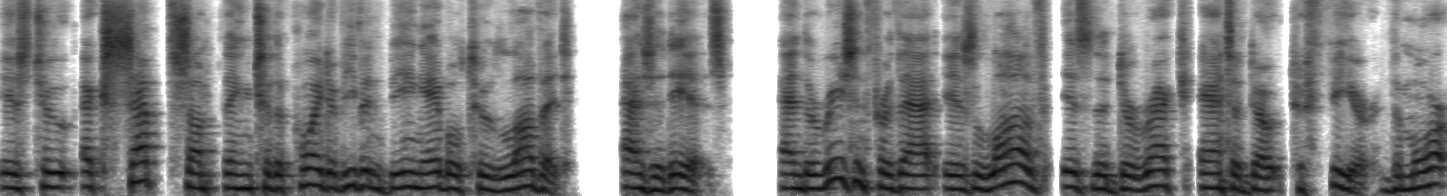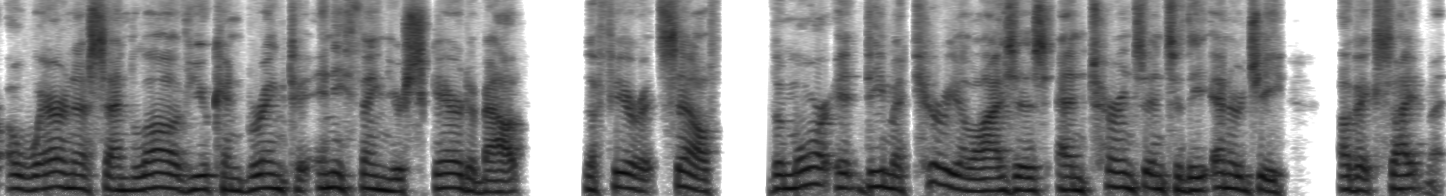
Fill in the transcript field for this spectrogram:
is to accept something to the point of even being able to love it as it is. And the reason for that is love is the direct antidote to fear. The more awareness and love you can bring to anything you're scared about, the fear itself, the more it dematerializes and turns into the energy of excitement.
